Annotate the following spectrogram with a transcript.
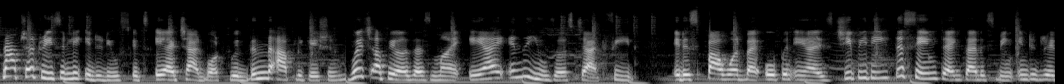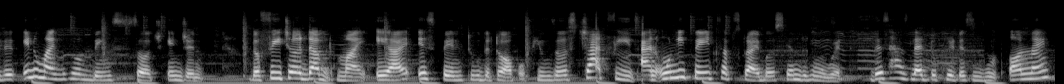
Snapchat recently introduced its AI chatbot within the application, which appears as My AI in the user's chat feed. It is powered by OpenAI's GPT, the same tech that is being integrated into Microsoft Bing's search engine. The feature dubbed My AI is pinned to the top of users' chat feeds and only paid subscribers can remove it. This has led to criticism online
